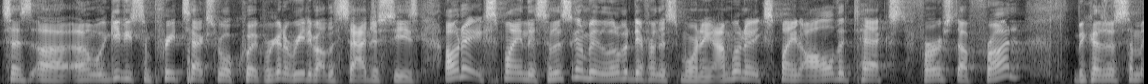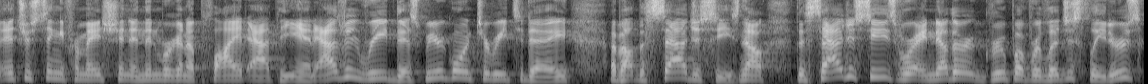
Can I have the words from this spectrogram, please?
says, uh, uh, we'll give you some pretext real quick. We're going to read about the Sadducees. I want to explain this. So, this is going to be a little bit different this morning. I'm going to explain all the text first up front because there's some interesting information, and then we're going to apply it at the end. As we read this, we are going to read today about the Sadducees. Now, the Sadducees were another group of religious leaders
